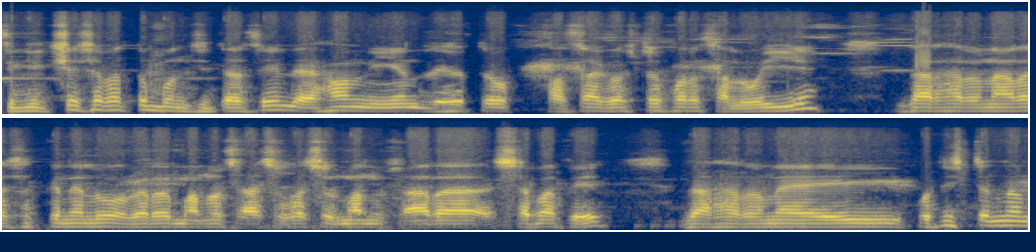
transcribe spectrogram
চিকিৎসা সেবা তো বঞ্চিত আছিল এখন ইয়েন যেহেতু পাঁচ আগস্টের পরে চালু হইয়ে যার কারণে আর সেখানে লোহাগাড়ার মানুষ আশেপাশের মানুষ আর সেবা পেয়ে যার কারণে এই প্রতিষ্ঠানের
